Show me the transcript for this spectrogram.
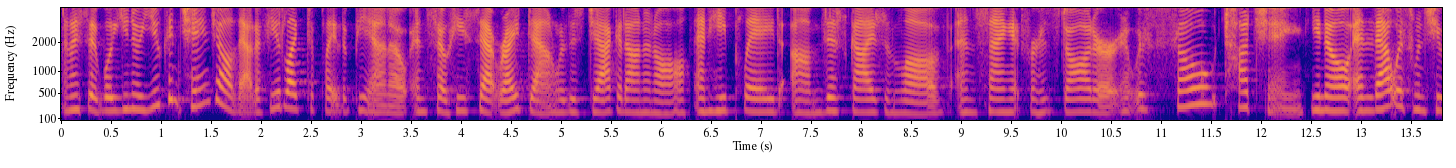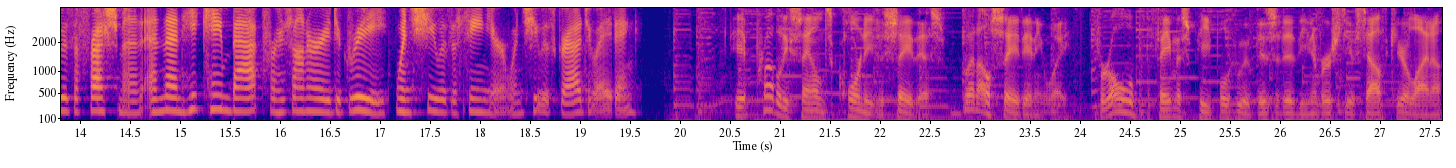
And I said, Well, you know, you can change all that if you'd like to play the piano. And so he sat right down with his jacket on and all. And he played um, This Guy's in Love and sang it for his daughter. And it was so touching, you know, and that was when she was a freshman. And then he came back for his honorary degree when she was a senior, when she was graduating. It probably sounds corny to say this, but I'll say it anyway. For all of the famous people who have visited the University of South Carolina,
